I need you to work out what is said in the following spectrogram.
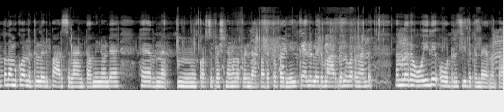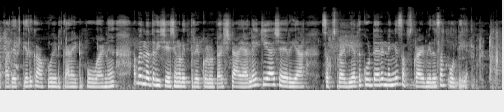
ഇപ്പോൾ നമുക്ക് വന്നിട്ടുള്ളൊരു പാർസലാണ് കേട്ടോ മിനുവിന്റെ ഹെയറിന് കുറച്ച് പ്രശ്നങ്ങളൊക്കെ ഉണ്ട്. അപ്പോൾ അതൊക്കെ പരിഹരിക്കാനുള്ളൊരു മാർഗം എന്ന് പറഞ്ഞാണ്ട് നമ്മളൊരു ഓയിൽ ഓർഡർ ചെയ്തിട്ടുണ്ടായിരുന്നു കേട്ടോ അപ്പോൾ അത് എത്തിയത് കാക്കു മേടിക്കാനായിട്ട് പോവാണ്. അപ്പോൾ ഇന്നത്തെ വിശേഷങ്ങൾ ഇത്രയൊക്കെ ഉള്ളൂ കേട്ടോ ഇഷ്ടമായാൽ ലൈക്ക് ചെയ്യുക ഷെയർ ചെയ്യുക സബ്സ്ക്രൈബ് ചെയ്യാത്ത കൂട്ടുകാരുണ്ടെങ്കിൽ സബ്സ്ക്രൈബ് ചെയ്ത് സപ്പോർട്ട് ചെയ്യുക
